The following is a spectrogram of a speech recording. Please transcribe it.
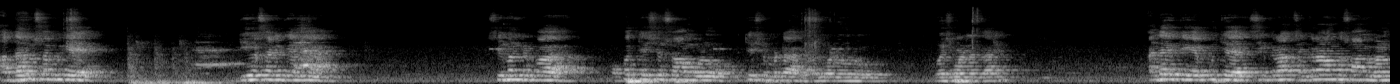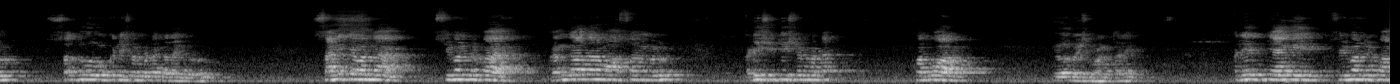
ಆ ಧರ್ಮಸಭೆಗೆ ದಿವಸರಿಗೆಯನ್ನು ಶ್ರೀಮನ್ ಕೃಪಾ ಒಪ್ಪತ್ತೇಶ್ವರ ಸ್ವಾಮಿಗಳು ಉತ್ತೇಶ್ವರ ಮಠ ಗದಗವರು ವಹಿಸಿಕೊಂಡಿದ್ದಾರೆ ಅದೇ ರೀತಿಯ ಪೂಜ್ಯ ಶಂಕರ, ಶಂಕರಾನಂದ ಸ್ವಾಮಿಗಳು ಸದ್ಗುರು ಮುಖಂಡೇಶ್ವರ ಮಠ ಕಲಾವಿದರು. ಸಾನ್ನಿಧ್ಯವನ್ನು ಶ್ರೀಮನ್ ಕೃಪಾ ಗಂಗಾಧರ ಮಹಾಸ್ವಾಮಿಗಳು, ಅಡಿ ಸಿದ್ದೇಶ್ವರ ಮಠ ಕೊತ್ವಾಳ ಇವರು ವಹಿಸಿಕೊಳ್ತಾರೆ ಅದೇ ರೀತಿಯಾಗಿ ಶ್ರೀಮನ್ ಕೃಪಾ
